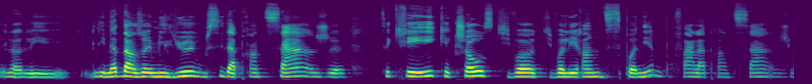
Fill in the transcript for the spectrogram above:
là, les, les mettre dans un milieu aussi d'apprentissage, euh, créer quelque chose qui va, qui va les rendre disponibles pour faire l'apprentissage.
